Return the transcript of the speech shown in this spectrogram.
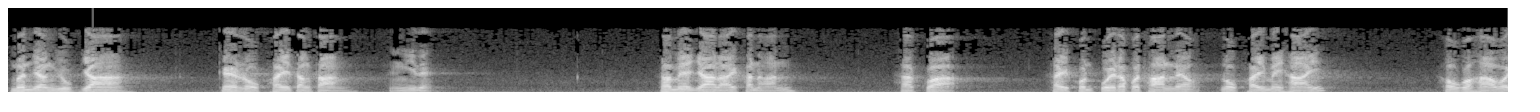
เหมือนอย่างยุกยา แก้โรคภัยต่าง ๆ อย่างนี้แหละ ถ้าแม่ยาหลายขนาดหากว่าให้คนป่วยรับประทานแล้วโรคภัยไม่หาย เขาก็หาว่า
